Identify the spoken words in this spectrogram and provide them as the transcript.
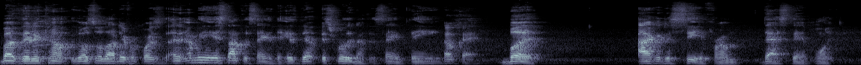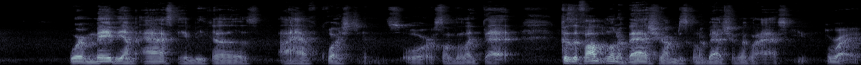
But then it comes goes to a lot of different questions. I mean, it's not the same thing. It's it's really not the same thing Okay. but I could just see it from that standpoint, where maybe I'm asking because I have questions or something like that. Because if I'm going to bash you, I'm just going to bash you. I'm not going to ask you. Right.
